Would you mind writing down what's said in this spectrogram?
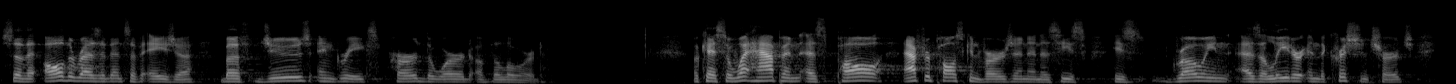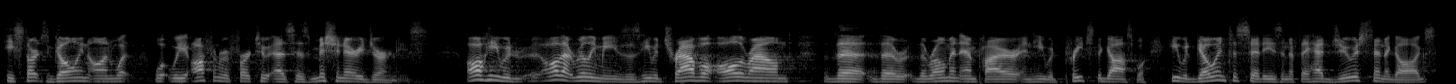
so that all the residents of Asia, both Jews and Greeks, heard the word of the Lord. Okay, so what happened as Paul, after Paul's conversion and as he's, he's growing as a leader in the Christian church, he starts going on what, what we often refer to as his missionary journeys all he would all that really means is he would travel all around the, the, the roman empire and he would preach the gospel. He would go into cities and if they had jewish synagogues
